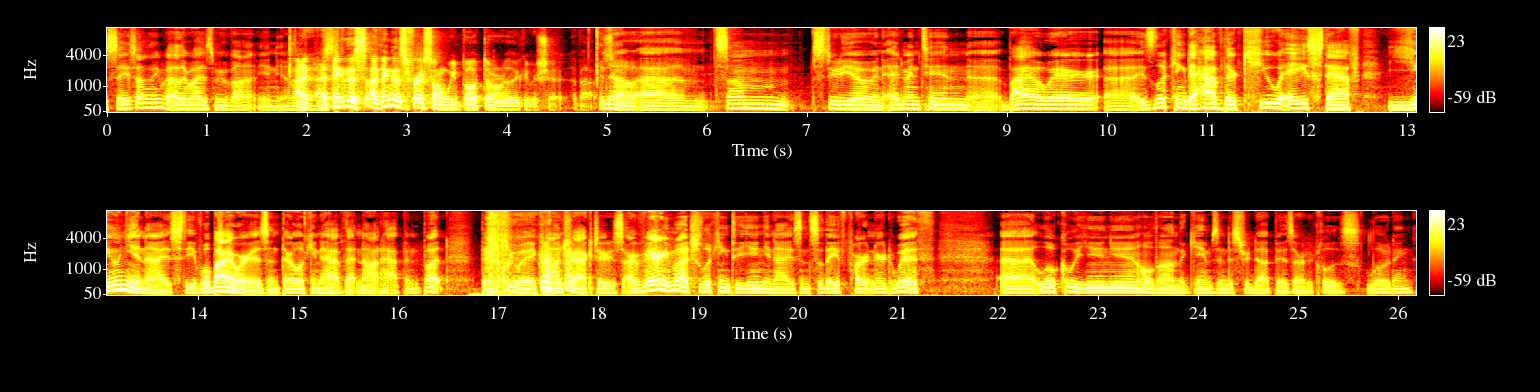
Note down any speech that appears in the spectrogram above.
say something. But otherwise, move on. You know, I, I think this. I think this first one we both don't really give a shit about. No, So, um, some studio in Edmonton, uh, BioWare, uh, is looking to have their QA staff unionized, Steve. Well, BioWare isn't. They're looking to have that not happen. But their QA contractors are very much looking to unionize. And so they've partnered with uh, local union. Hold on, the gamesindustry.biz article is loading.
